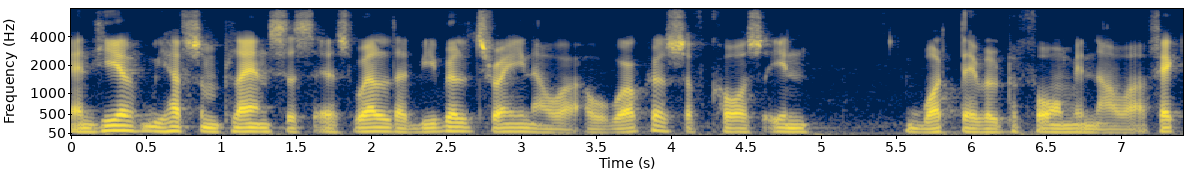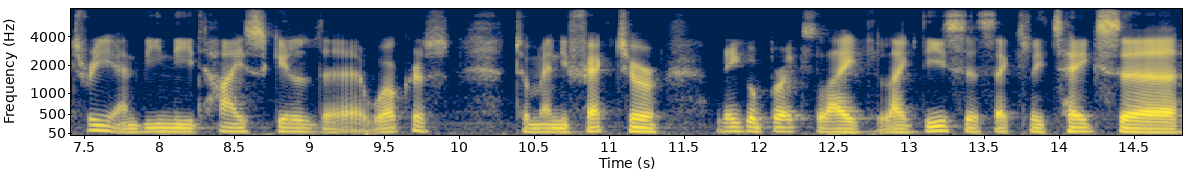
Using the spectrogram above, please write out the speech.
And here we have some plans as, as well that we will train our, our workers, of course, in what they will perform in our factory. And we need high skilled uh, workers to manufacture Lego bricks like like these. It actually takes uh,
